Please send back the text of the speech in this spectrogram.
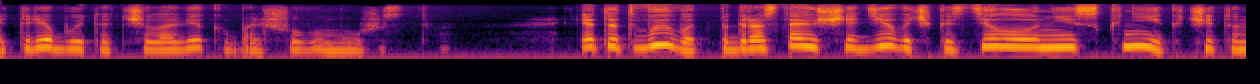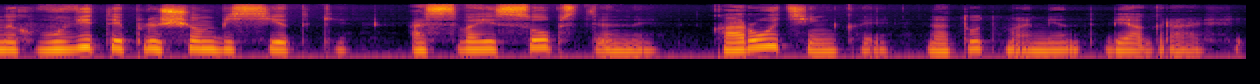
и требует от человека большого мужества. Этот вывод подрастающая девочка сделала не из книг, читанных в увитой плющом беседке, а своей собственной, коротенькой на тот момент биографии.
